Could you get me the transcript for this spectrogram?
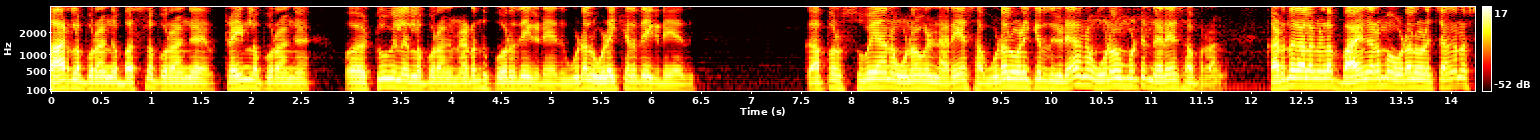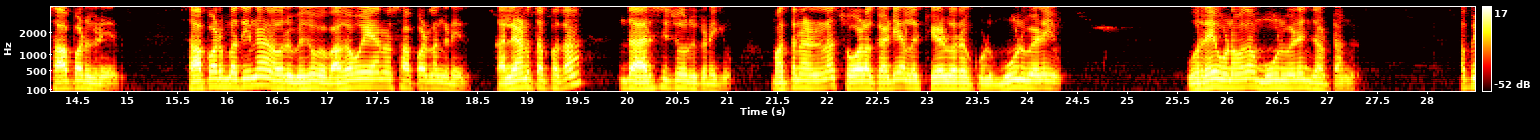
காரில் போகிறாங்க பஸ்ஸில் போகிறாங்க ட்ரெயினில் போகிறாங்க டூ வீலரில் போகிறாங்க நடந்து போகிறதே கிடையாது. உடல் உழைக்கிறதே கிடையாது. அப்புறம் சுவையான உணவுகள் நிறைய சாப் உடல் உழைக்கிறது கிடையாது. ஆனால் உணவு மட்டும் நிறைய சாப்பிட்றாங்க கடந்த காலங்களில் பயங்கரமாக உடல் உழைச்சாங்க. ஆனால் சாப்பாடு கிடையாது. சாப்பாடும் பார்த்திங்கன்னா ஒரு வெக வகை வகையான சாப்பாடுலாம் கிடையாது. கல்யாணத்தப்போ தான் இந்த அரிசி சோறு கிடைக்கும். மற்ற நாள்லாம் சோளக்காடி அல்லது கேழ்வரகு கூழ் மூணு வேளையும். ஒரே உணவை தான் மூணு வேளையும் சாப்பிட்டாங்க. அப்போ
